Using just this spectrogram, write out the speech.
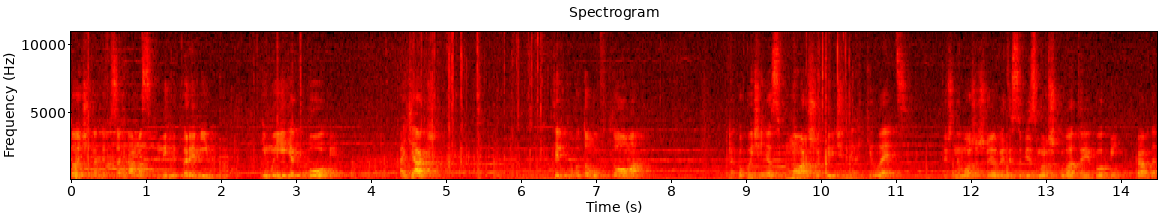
точна гексаграма з книги перемін. І ми є як боги. А як же? Тільки по тому втома, накопичення зморшок і річних тілець. Ти ж не можеш уявити собі зморшкуватої богині, правда?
